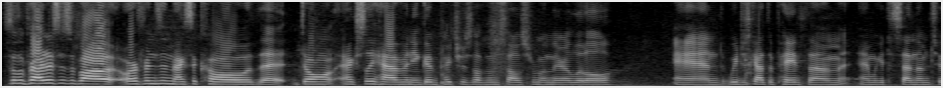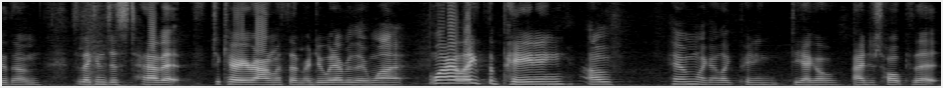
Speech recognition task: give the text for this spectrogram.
So the project is about orphans in Mexico that don't actually have any good pictures of themselves from when they were little. And we just got to paint them and we get to send them to them so they can just have it to carry around with them or do whatever they want. Well, I like the painting of him, like I like painting Diego. I just hope that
